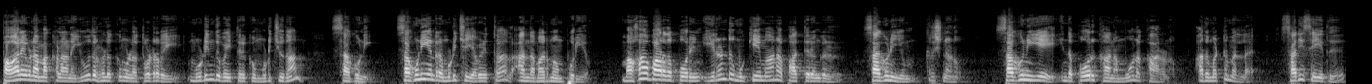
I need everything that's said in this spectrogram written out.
பாலைவன மக்களான யூதர்களுக்கும் உள்ள தொடர்பை முடிந்து வைத்திருக்கும் முடிச்சுதான் சகுனி. சகுனி என்ற முடிச்சை அவிழ்த்தால் அந்த மர்மம் புரியும். மகாபாரத போரின் இரண்டு முக்கியமான பாத்திரங்கள் சகுனியும் கிருஷ்ணனும். சகுனியே இந்த போருக்கான மூல காரணம். அது மட்டுமல்ல சதி செய்து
